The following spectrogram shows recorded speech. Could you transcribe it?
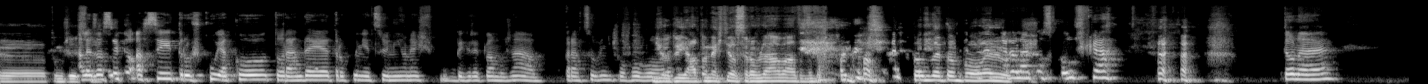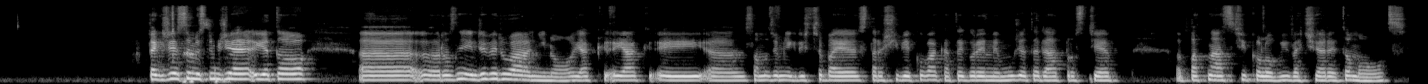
eh, to může... Ale zase to asi trošku jako to rande je trochu něco jiného, než bych řekla možná pracovní pohovor. Jo, to já to nechtěl srovnávat v tomhle tom pohledu. To jako zkouška. to ne. Takže si myslím, že je to uh, hrozně individuální, no, jak, jak i uh, samozřejmě, když třeba je starší věková kategorie, nemůžete dát prostě 15-kolový večer, je to moc.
